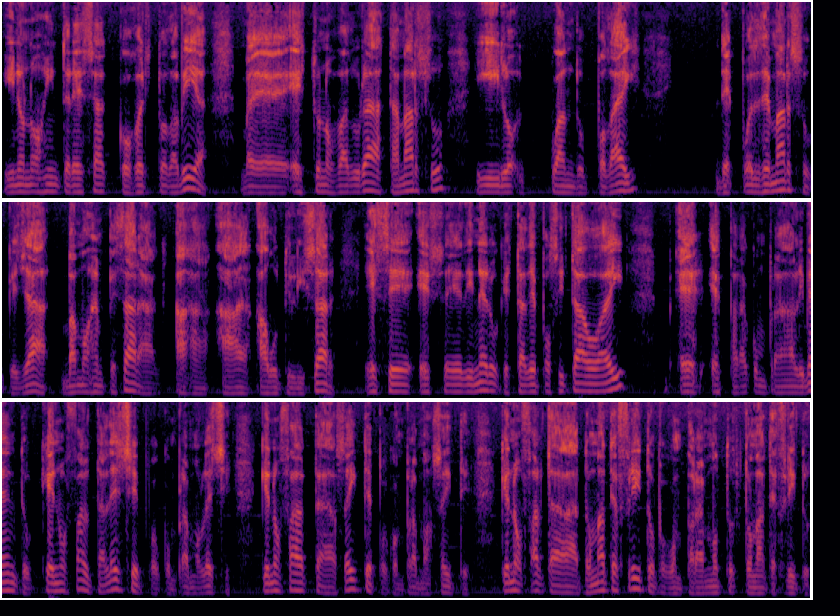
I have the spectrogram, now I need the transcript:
y no nos interesa coger todavía. Eh, esto nos va a durar hasta marzo y cuando podáis después de marzo, que ya vamos a empezar a, utilizar ese, ese dinero que está depositado ahí, es, para comprar alimentos. ¿Qué nos falta? Leche, pues compramos leche. ¿Qué nos falta? Aceite, pues compramos aceite. ¿Qué nos falta? Tomate frito, pues compramos tomate frito.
